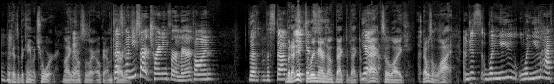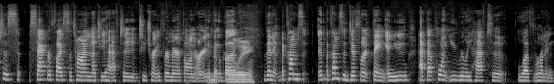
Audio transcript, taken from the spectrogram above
because it became a chore. Like Mm-hmm. Yeah. I was just like, okay, I'm tired. Because when you start training for a marathon, the the stuff. but I did three gets- marathons back to back to Yeah. back, so like that was a lot. I'm just when you when you have to s- sacrifice the time that you have to to train for a marathon or anything above, early. then it becomes it becomes a different thing, and you at that point you really have to love running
